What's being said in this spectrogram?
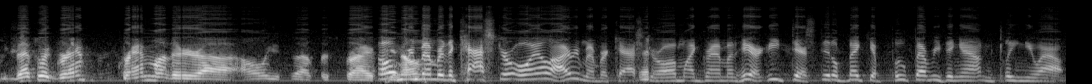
that's what grand grandmother uh, always uh, prescribed. Oh, you know? remember the castor oil? I remember castor oil. My grandmother here, eat this. It'll make you poop everything out and clean you out.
